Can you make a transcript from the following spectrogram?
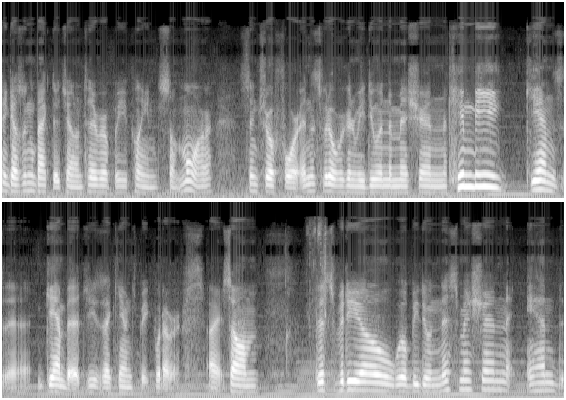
Hey guys, welcome back to the channel. Today we're going to be playing some more Saints 4. In this video we're going to be doing the mission Kimby Ganza, Gambit. Jeez, I can't speak. Whatever. Alright, so um, this video we'll be doing this mission and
